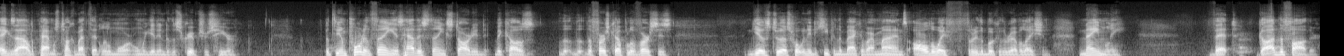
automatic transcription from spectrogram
exiled. Pat will talk about that a little more when we get into the scriptures here. But the important thing is how this thing started because the, the, the, first couple of verses gives to us what we need to keep in the back of our minds all the way through the book of the Revelation. Namely, that God the Father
